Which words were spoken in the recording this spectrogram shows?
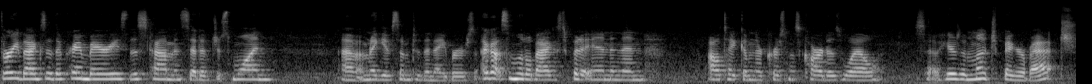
three bags of the cranberries this time instead of just one. Um, I'm gonna give some to the neighbors. I got some little bags to put it in and then I'll take them their Christmas card as well. So here's a much bigger batch.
